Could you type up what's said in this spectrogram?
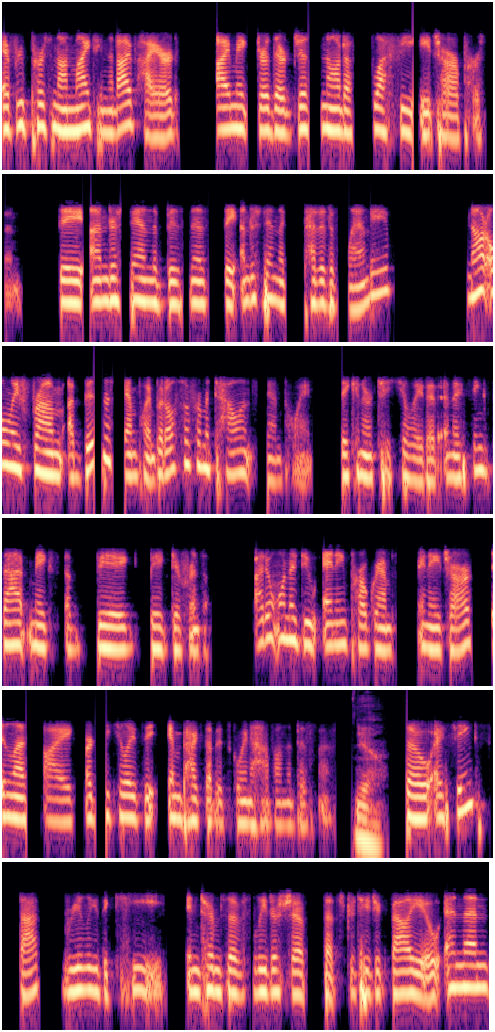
every person on my team that I've hired, I make sure they're just not a fluffy HR person. They understand the business, they understand the competitive landscape, not only from a business standpoint, but also from a talent standpoint. They can articulate it. And I think that makes a big, big difference. I don't want to do any programs in HR unless I articulate the impact that it's going to have on the business. Yeah. So I think that's really the key in terms of leadership, that strategic value. And then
